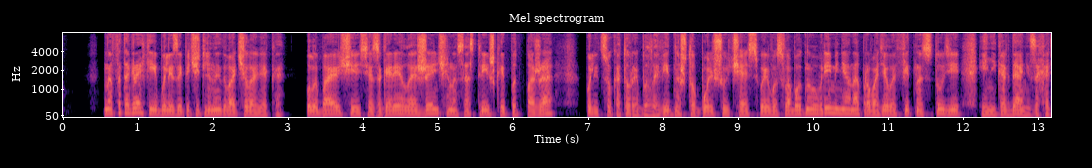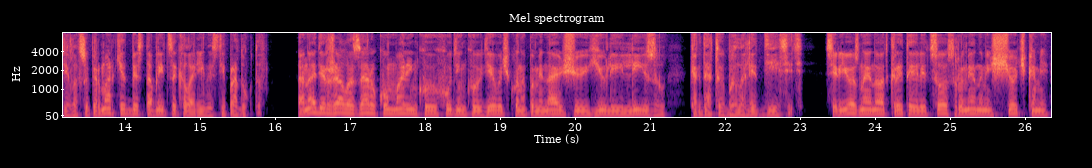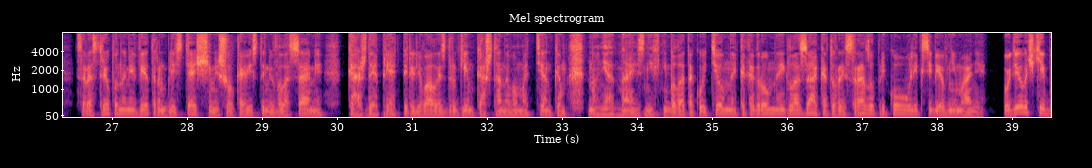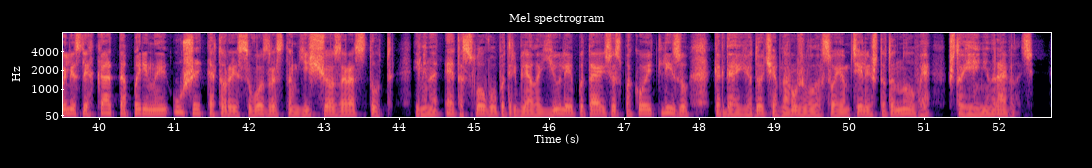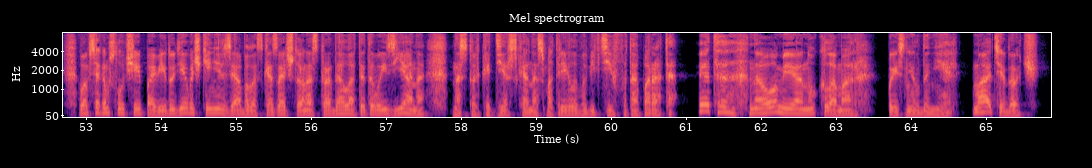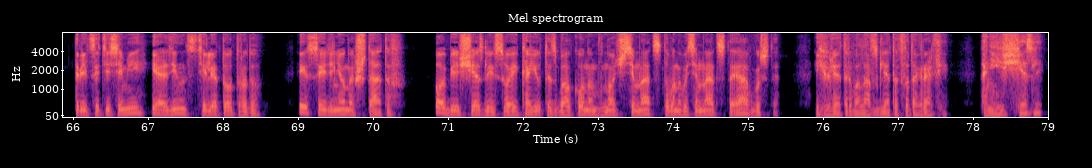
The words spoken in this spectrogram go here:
На фотографии были запечатлены два человека улыбающаяся загорелая женщина со стрижкой под пажа, по лицу которой было видно, что большую часть своего свободного времени она проводила в фитнес-студии и никогда не заходила в супермаркет без таблицы калорийности продуктов. Она держала за руку маленькую худенькую девочку, напоминающую Юлии Лизу, когда той было лет десять. Серьезное, но открытое лицо с румяными щечками, с растрепанными ветром блестящими шелковистыми волосами. Каждая прядь переливалась другим каштановым оттенком, но ни одна из них не была такой темной, как огромные глаза, которые сразу приковывали к себе внимание. У девочки были слегка оттопыренные уши, которые с возрастом еще зарастут. Именно это слово употребляла Юлия, пытаясь успокоить Лизу, когда ее дочь обнаруживала в своем теле что-то новое, что ей не нравилось. Во всяком случае, по виду девочки нельзя было сказать, что она страдала от этого изъяна. Настолько дерзко она смотрела в объектив фотоаппарата. «Это Наоми и Анук Ламар», — пояснил Даниэль. «Мать и дочь, 37 и 11 лет от роду, из Соединенных Штатов. Обе исчезли из своей каюты с балконом в ночь 17 на 18 августа». Юля оторвала взгляд от фотографии. «Они исчезли?»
